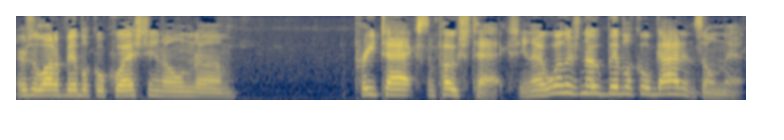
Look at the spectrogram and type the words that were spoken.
there's a lot of biblical question on um, pre-tax and post-tax. You know, well, there's no biblical guidance on that.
